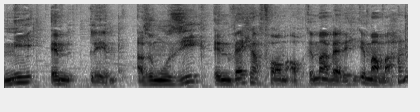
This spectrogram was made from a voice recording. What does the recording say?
Nie im Leben. Also Musik in welcher Form auch immer werde ich immer machen.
